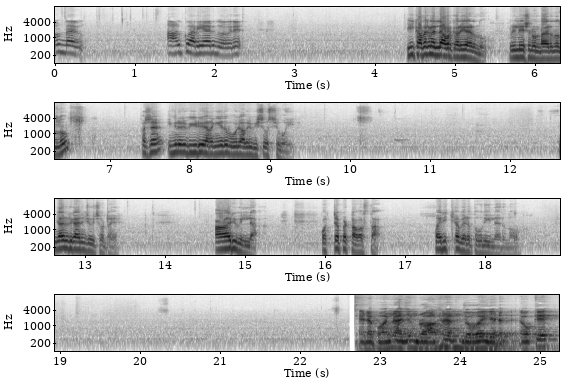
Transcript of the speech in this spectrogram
ഉണ്ടായിരുന്നു. ആൾക്കും അറിയായിരുന്നു അവന് ഈ കഥകളെല്ലാം അവർക്ക് അറിയായിരുന്നു. റിലേഷൻ ഉണ്ടായിരുന്നെന്നും. പക്ഷെ ഇങ്ങനെ ഒരു വീഡിയോ ഇറങ്ങിയത് പോലും അവർ വിശ്വസിച്ച് പോയി. ഞാനൊരു കാര്യം ചോദിച്ചോട്ടെ? ആരുമില്ല. ഒറ്റപ്പെട്ട അവസ്ഥ. മരിക്കാൻ വരെ തോന്നിയില്ലായിരുന്നോ? എന്റെ പൊന്നാജും ബ്രോ അങ്ങനെ ഒന്നും ചോദിക്കരുത്. ഓക്കെ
